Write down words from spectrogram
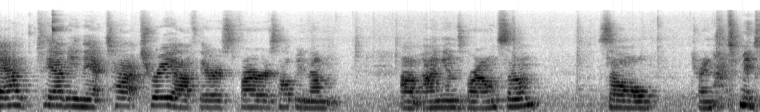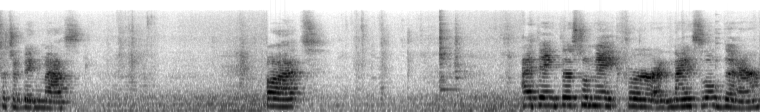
have, having that top tray off there as far as helping them um, onions brown some. So, try not to make such a big mess. But, I think this will make for a nice little dinner.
